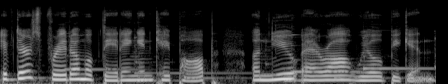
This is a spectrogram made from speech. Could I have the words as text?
If there's freedom of dating in K-pop, a new era will begin.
